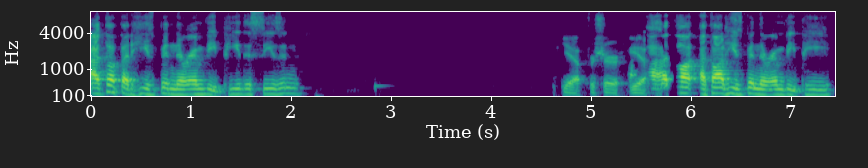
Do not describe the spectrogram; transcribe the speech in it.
I thought that he's been their MVP this season. Yeah, for sure. Yeah, I, I thought. I thought he's been their MVP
